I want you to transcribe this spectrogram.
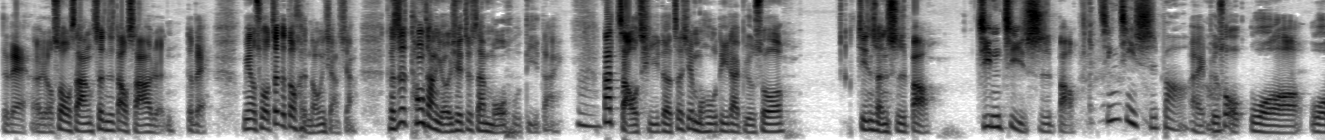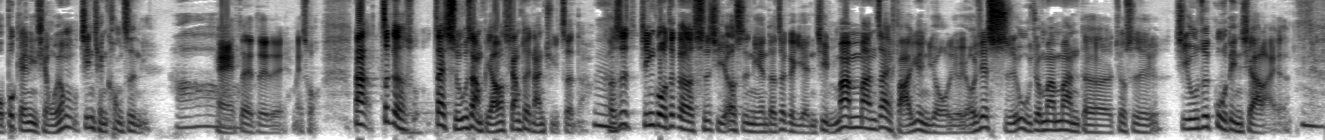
对不对？有受伤，甚至到杀人，对不对？没有错，这个都很容易想象。可是通常有一些就是在模糊地带。嗯，那早期的这些模糊地带，比如说精神施暴、经济施暴、经济施暴，哎，比如说我我我不给你钱，我用金钱控制你。哦，哎，对对对，没错。那这个在实物上比较相对难举证的，嗯、可是经过这个十几二十年的这个演进，慢慢在法院有有有一些实物，就慢慢的就是几乎是固定下来了。嗯，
